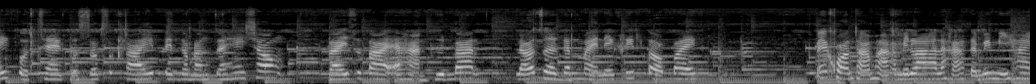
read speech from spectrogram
ค์ กดแชร์ กด Subscribe เป็นกำลังใจให้ช่องไลฟ์สไตล์อาหารพื้นบ้าน แล้วเจอกันใหม่ในคลิปต่อไป แม่ควรถามหาคาเมล่านะคะ แต่ไม่มีให้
